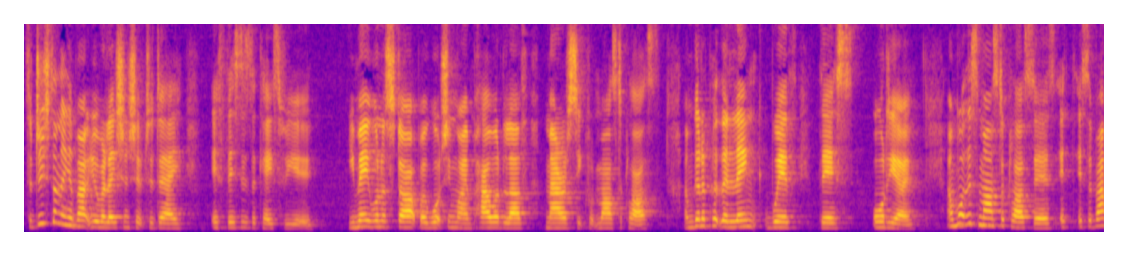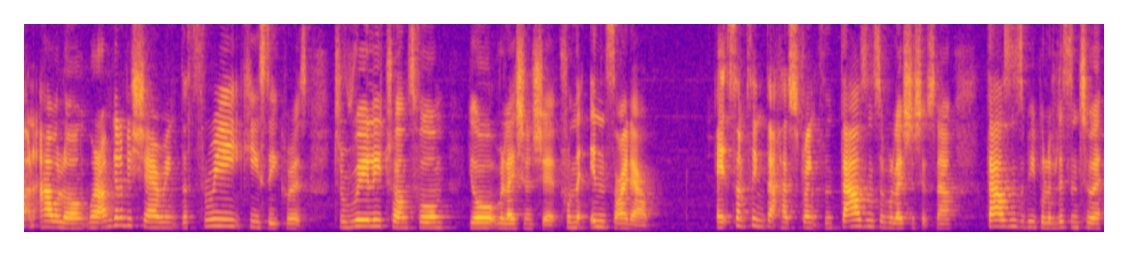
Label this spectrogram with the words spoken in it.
So do something about your relationship today if this is the case for you. You may want to start by watching my Empowered Love Marriage Secret Masterclass. I'm going to put the link with this audio. And what this masterclass is, it, it's about an hour long where I'm going to be sharing the three key secrets to really transform your relationship from the inside out. It's something that has strengthened thousands of relationships now Thousands of people have listened to it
